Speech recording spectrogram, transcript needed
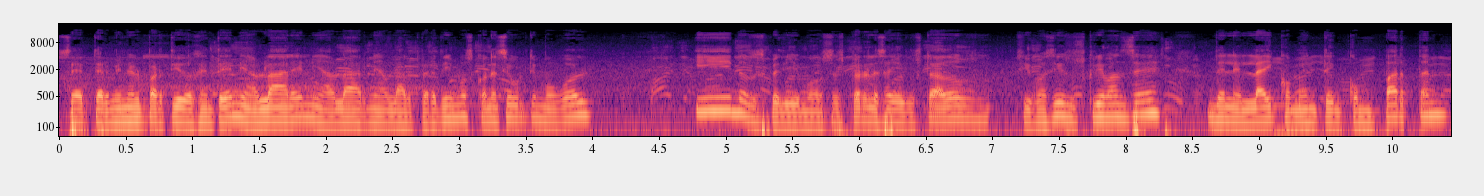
Se termina el partido, gente. Ni hablar, eh, ni hablar, ni hablar. Perdimos con ese último gol. Y nos despedimos. Espero les haya gustado. Si fue así, suscríbanse, denle like, comenten, compartan.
